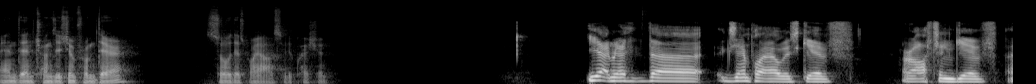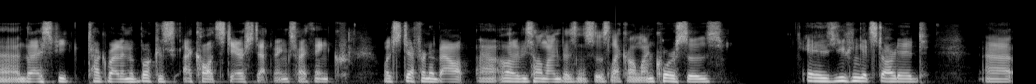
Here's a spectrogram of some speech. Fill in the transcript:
and then transition from there so that's why i asked you the question yeah i mean the example i always give or often give uh, that I speak talk about in the book is I call it stair stepping. So I think what's different about uh, a lot of these online businesses, like online courses, is you can get started. Uh,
